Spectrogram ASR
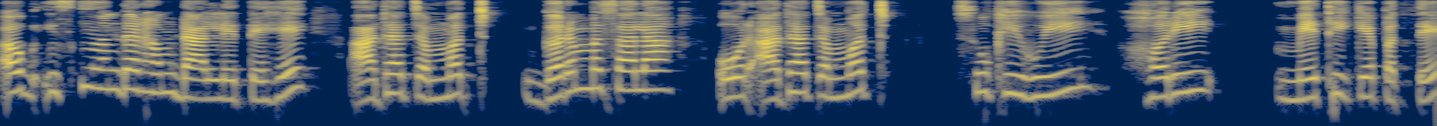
अब इसके अंदर हम डाल लेते हैं आधा चम्मच गरम मसाला और आधा चम्मच सूखी हुई हरी मेथी के पत्ते।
